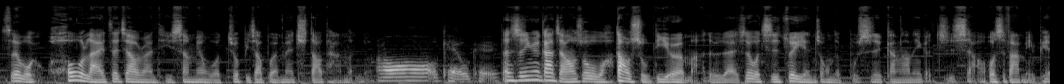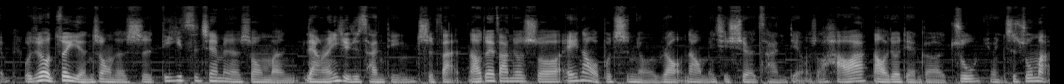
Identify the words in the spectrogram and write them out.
所以我后来在交友软体上面，我就比较不会 match 到他们了。哦，OK OK，但是因为刚刚讲到说我倒数第二嘛，对不对？所以我其实最严重的不是刚刚那个直销或是发名片，我觉得我最严重的是第一次见面的时候，我们两人一起去餐厅吃饭，然后对方就说：“哎，那我不吃牛肉，那我们一起 share 餐点。”我说：“好啊，那我就点个猪，因为你吃猪嘛。”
